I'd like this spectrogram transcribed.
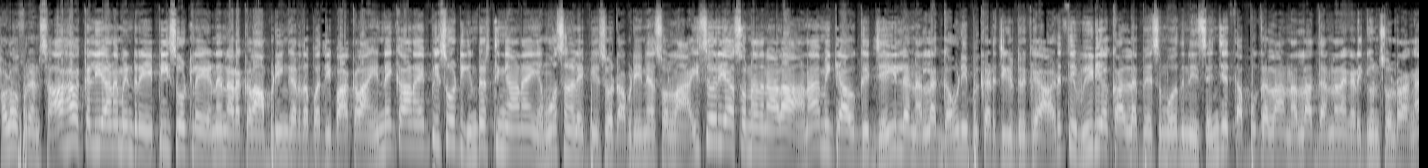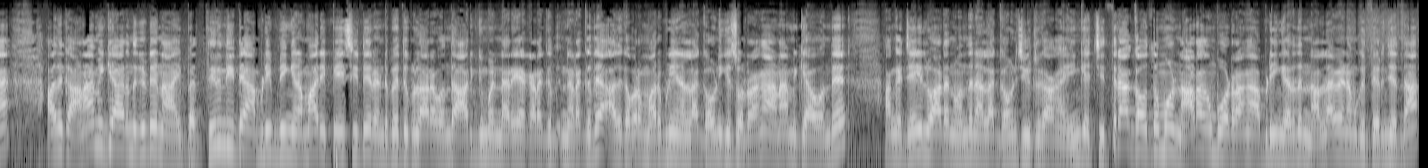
ஹலோ ஃப்ரெண்ட்ஸ் ஆஹா கல்யாணம் என்ற எபிசோடில் என்ன நடக்கலாம் அப்படிங்கிறத பற்றி பார்க்கலாம். இன்றைக்கான எபிசோட் இன்ட்ரெஸ்டிங்கான எமோஷனல் எபிசோட் அப்படின்னே சொல்லலாம். ஐஸ்வர்யா சொன்னதுனால அனாமிகாவுக்கு ஜெயிலில் நல்ல கவனிப்பு கிடச்சிக்கிட்டு இருக்கு. அடுத்து வீடியோ காலில் பேசும்போது நீ செஞ்ச தப்புக்கெல்லாம் நல்லா தண்டனை கிடைக்கும்னு சொல்கிறாங்க அதுக்கு அனாமிக்கா இருந்துக்கிட்டு நான் இப்போ திருந்திட்டேன் அப்படி இப்படிங்கிற மாதிரி பேசிட்டு ரெண்டு பேத்துக்குள்ளார வந்து ஆர்குமெண்ட் நிறைய கிடக்குது நடக்குது. அதுக்கப்புறம் மறுபடியும் நல்லா கவனிக்க சொல்கிறாங்க அனாமிகா வந்து அங்கே ஜெயில் வார்டன் வந்து நல்லா கவனிச்சிக்கிட்டு இருக்காங்க. இங்கே சித்ரா கௌதமும் நாடகம் போடுறாங்க அப்படிங்கிறது நல்லாவே நமக்கு தெரிஞ்சது தான்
